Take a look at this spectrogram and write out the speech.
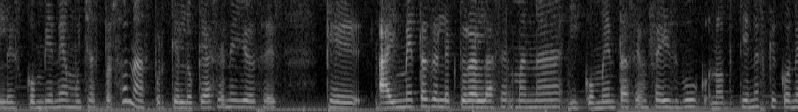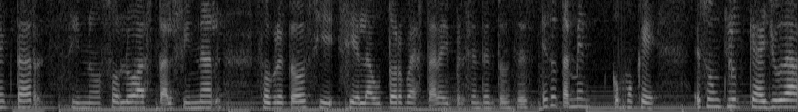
les conviene a muchas personas, porque lo que hacen ellos es que hay metas de lectura a la semana y comentas en Facebook, no te tienes que conectar, sino solo hasta el final, sobre todo si, si el autor va a estar ahí presente. Entonces, eso también como que es un club que ayuda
